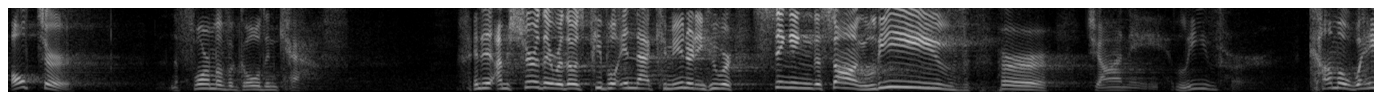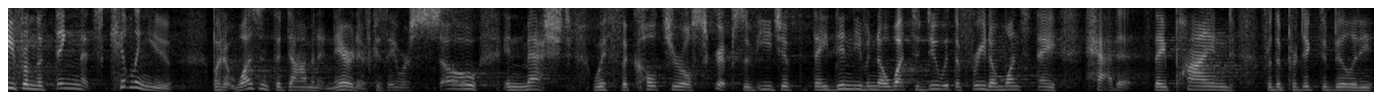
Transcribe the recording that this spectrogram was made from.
altar in the form of a golden calf. And I'm sure there were those people in that community who were singing the song, Leave her, Johnny, leave her. Come away from the thing that's killing you. But it wasn't the dominant narrative because they were so enmeshed with the cultural scripts of Egypt that they didn't even know what to do with the freedom once they had it. They pined for the predictability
